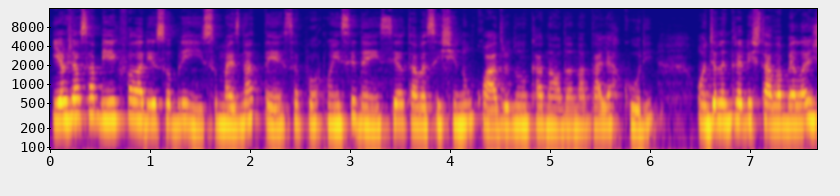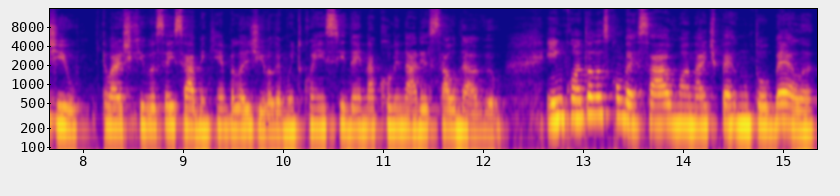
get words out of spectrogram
E eu já sabia que falaria sobre isso, mas na terça, por coincidência, eu estava assistindo um quadro no canal da Natália Arcuri, onde ela entrevistava a Bela Gil. Eu acho que vocês sabem quem é Bela Gil, ela é muito conhecida aí na culinária saudável. E enquanto elas conversavam, a Nath perguntou: Bela,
